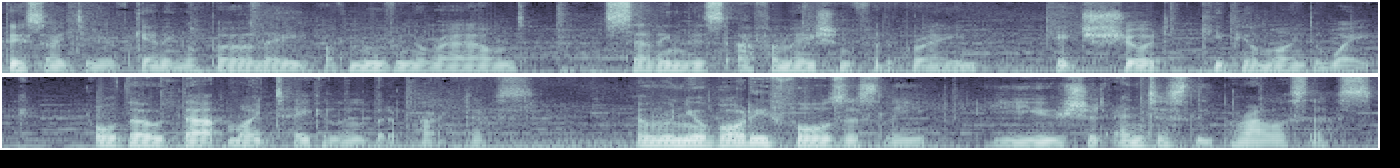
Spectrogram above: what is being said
this idea of getting up early, of moving around, setting this affirmation for the brain, it should keep your mind awake, although that might take a little bit of practice. And when your body falls asleep, you should enter sleep paralysis.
